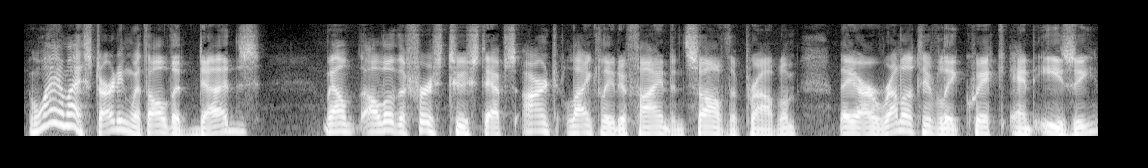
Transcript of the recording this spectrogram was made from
Why am I starting with all the duds? Well, although the first two steps aren't likely to find and solve the problem, they are relatively quick and easy,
